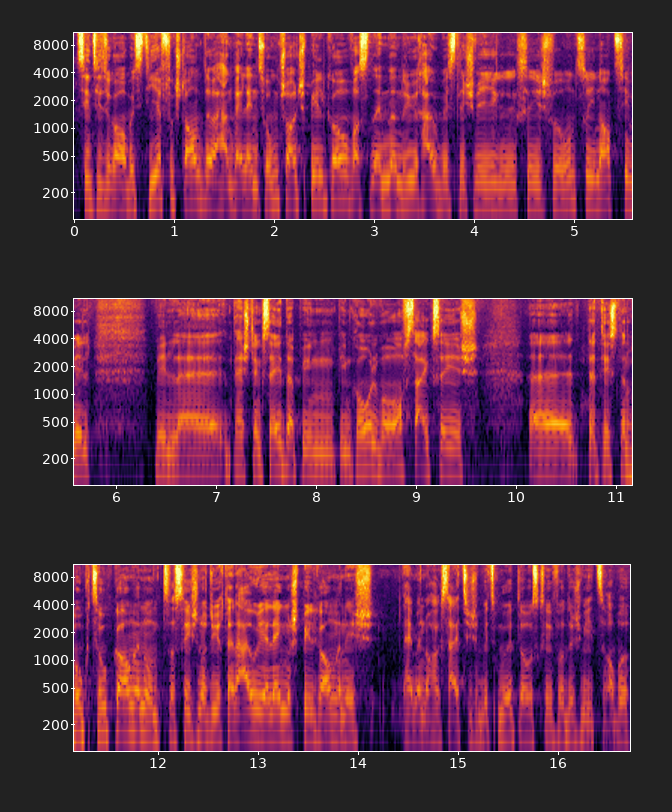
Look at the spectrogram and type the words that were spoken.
sind sie sogar ein bisschen tiefer gestanden, haben ins Umschaltspiel gehen, was dann natürlich auch ein bisschen schwieriger war für unsere Nazi, weil weil, äh, du hast dann gesehen, beim, beim Goal, wo Offside war, äh, dort ist dann ruckzuck gegangen. Und das ist natürlich dann auch, je länger das Spiel gegangen ist, haben wir nachher gesagt, es war ein bisschen mutlos von der Schweiz. Aber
